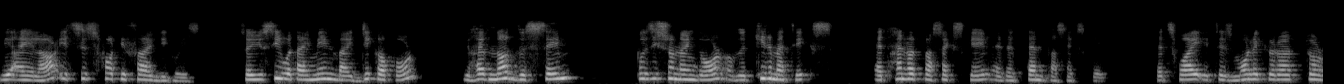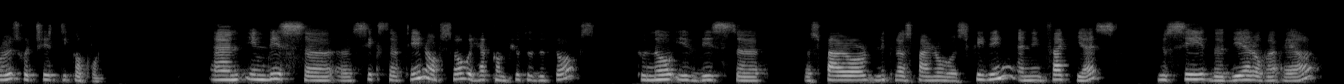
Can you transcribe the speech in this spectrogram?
the ILR, it is 45 degrees. So you see what I mean by decouple. You have not the same position angle of the kinematics at 100 parsec scale as at 10 parsec scale. That's why it is molecular torus, which is decoupled. And in this uh, uh, 613 also, we have computed the torques to know if this uh, spiral, nuclear spiral was feeding. And in fact, yes, you see the dl over L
